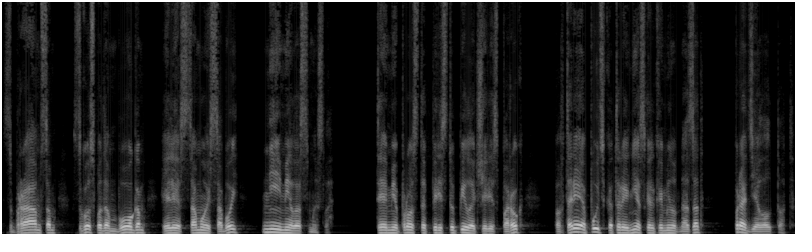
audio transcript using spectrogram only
с Брамсом, с Господом Богом или с самой собой, не имело смысла. Тэмми просто переступила через порог, повторяя путь, который несколько минут назад проделал тот.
